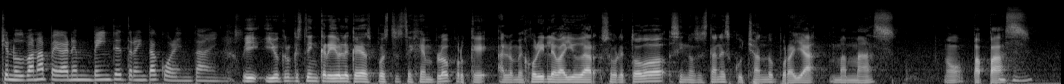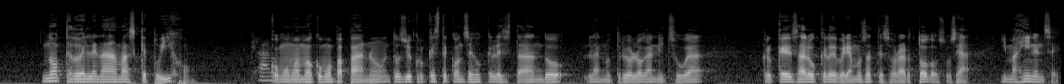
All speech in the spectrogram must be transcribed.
que nos van a pegar en 20, 30, 40 años. Y, y, yo creo que está increíble que hayas puesto este ejemplo porque a lo mejor y le va a ayudar, sobre todo si nos están escuchando por allá mamás ¿no? Papás, no te duele nada más que tu hijo. Como mamá o como papá, ¿no? Entonces yo creo que este consejo que les está dando la nutrióloga Nitsuga, creo que es algo que deberíamos atesorar todos. O sea, imagínense,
